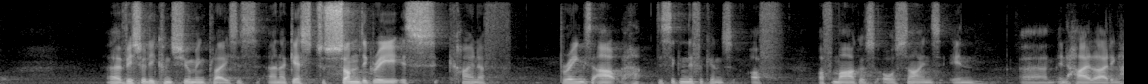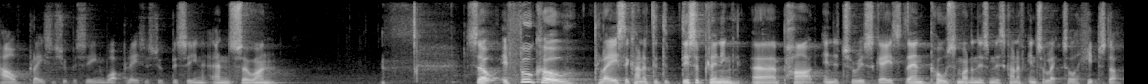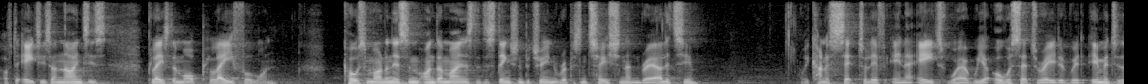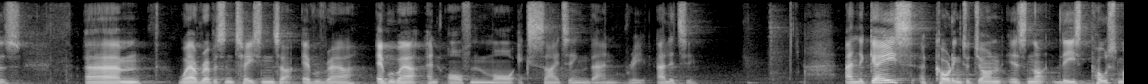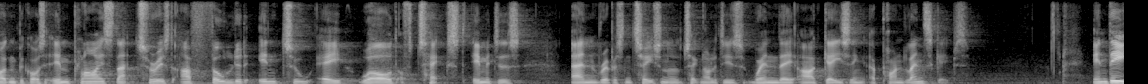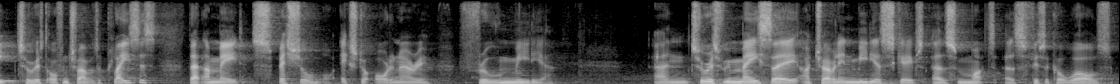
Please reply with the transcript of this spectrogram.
uh, visually consuming places, and I guess to some degree it kind of brings out the significance of, of markers or signs in, um, in highlighting how places should be seen, what places should be seen, and so on. So if Foucault plays the kind of disciplining uh, part in the tourist gaze, then postmodernism, this kind of intellectual hipster of the 80s and 90s, plays the more playful one. Postmodernism undermines the distinction between representation and reality. We're kind of set to live in an age where we are oversaturated with images, um, where representations are everywhere, everywhere and often more exciting than reality. And the gaze, according to John, is not least postmodern because it implies that tourists are folded into a world of text, images, and representational technologies when they are gazing upon landscapes. Indeed, tourists often travel to places that are made special or extraordinary through media. And tourists, we may say, are traveling media mediascapes as much as physical worlds,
